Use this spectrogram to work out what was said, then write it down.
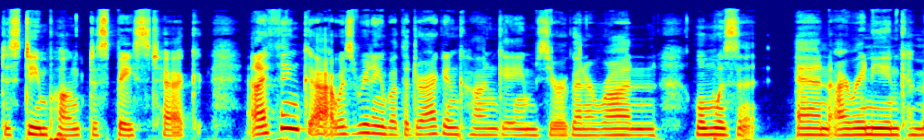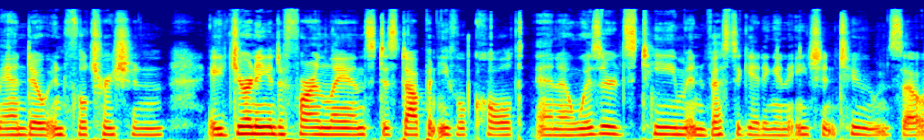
to steampunk to space tech. And i think uh, i was reading about the dragon con games you were going to run one was an Iranian commando infiltration, a journey into foreign lands to stop an evil cult, and a wizard's team investigating an ancient tomb. So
